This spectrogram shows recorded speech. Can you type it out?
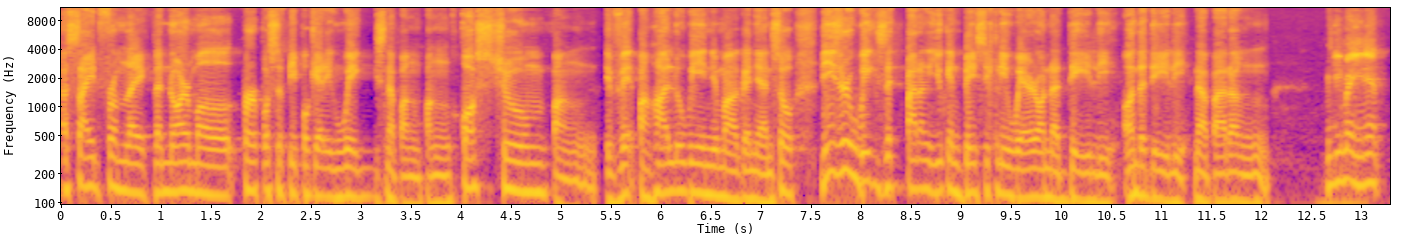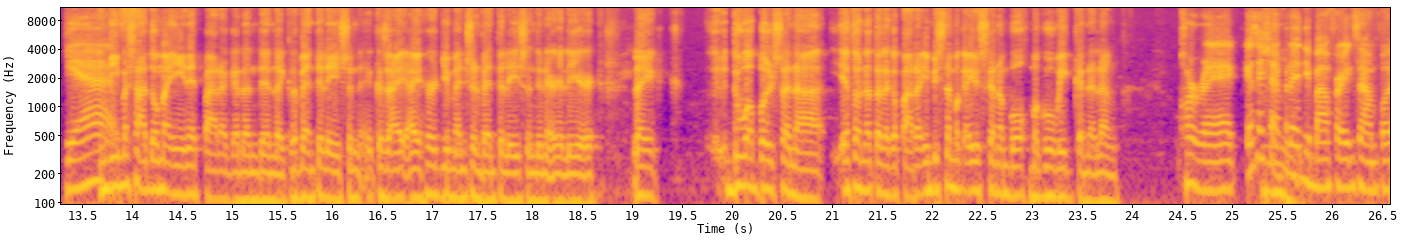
aside from like the normal purpose of people getting wigs na pang pang costume, pang event, pang Halloween, yung mga ganyan. So these are wigs that parang you can basically wear on a daily, on the daily na parang Hindi mainit. yes. hindi masyado mainit para ganun din like the ventilation because I I heard you mention ventilation din earlier. Like doable siya na ito na talaga para imbis na mag-ayos ka ng buhok, mag-wig ka na lang. Correct. Kasi syempre, di ba, for example,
